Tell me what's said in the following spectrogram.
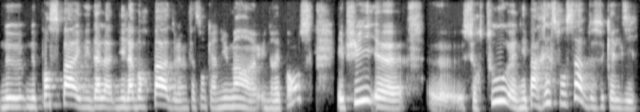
ne, ne pense pas et n'élabore pas de la même façon qu'un humain une réponse, et puis euh, euh, surtout n'est pas responsable de ce qu'elle dit.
